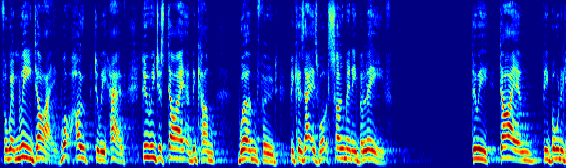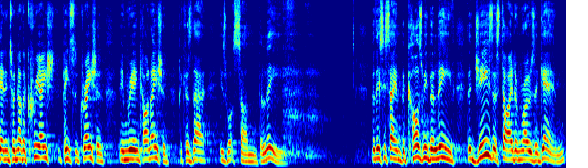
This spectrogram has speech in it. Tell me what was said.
for when we die? What hope do we have? Do we just die and become worm food because that is what so many believe? Do we die and be born again into another creation, piece of creation in reincarnation? Because that is what some believe. But this is saying because we believe that Jesus died and rose again,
